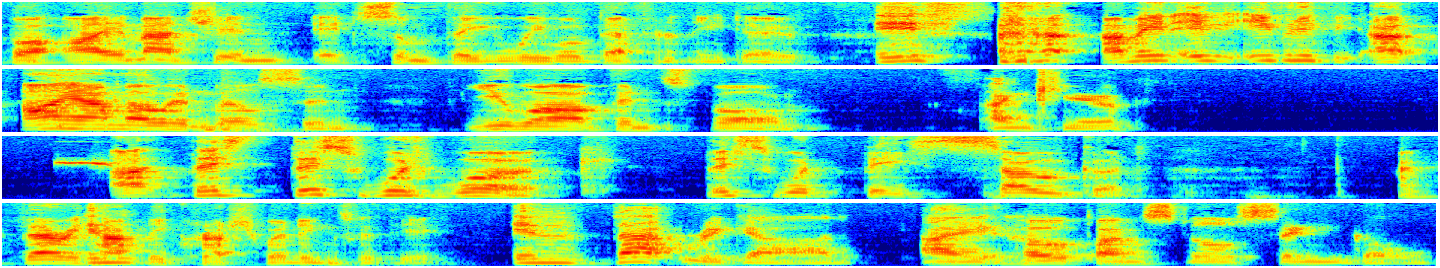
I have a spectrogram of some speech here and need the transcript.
but I imagine it's something we will definitely do. If, I mean, if, even if you, I, I am Owen Wilson, you are Vince Vaughn. thank you. Uh, this this would work. This would be so good. I'm very In- happy crash weddings with you. In that regard, I hope I'm still single,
